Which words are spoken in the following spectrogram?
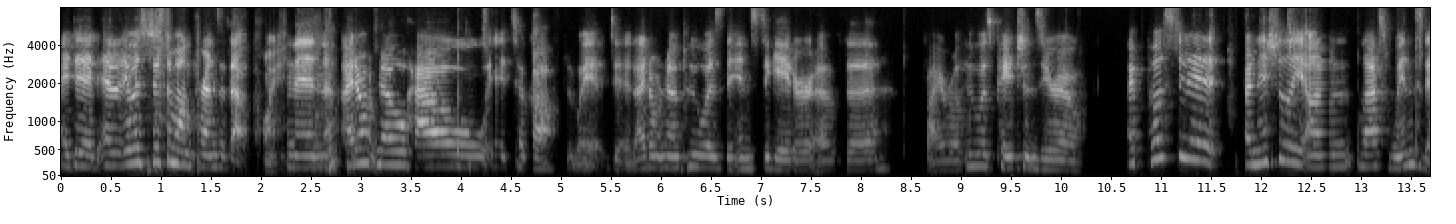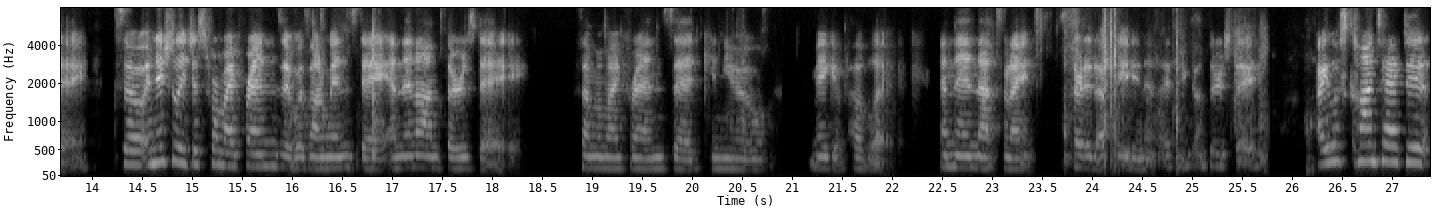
I did. And it was just among friends at that point. And then I don't know how it took off the way it did. I don't know who was the instigator of the viral, who was patient zero. I posted it initially on last Wednesday. So initially, just for my friends, it was on Wednesday. And then on Thursday, some of my friends said, Can you make it public? And then that's when I started updating it, I think on Thursday. I was contacted.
